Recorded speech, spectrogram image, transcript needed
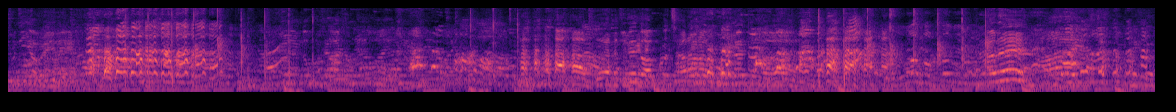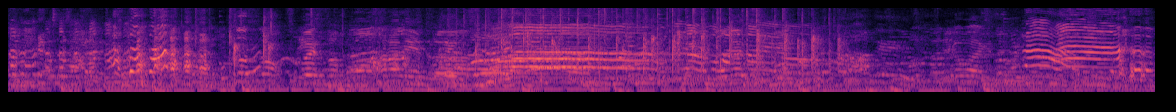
분위기가 왜 이래 니네도 앞으로 잘하라고 1년 동안 누가 더 없어지는 그만해! 아, 없었어 수고했어. 고마워 사랑해 얘들아. 아,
